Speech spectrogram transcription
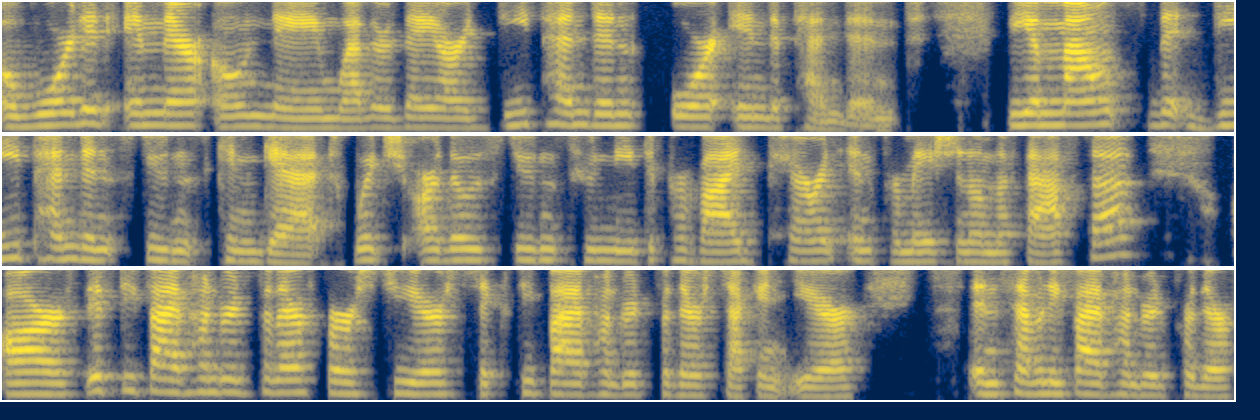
awarded in their own name, whether they are dependent or independent. The amounts that dependent students can get, which are those students who need to provide parent information on the FAFSA, are 5,500 for their first year, 6,500 for their second year, and 7,500 for their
